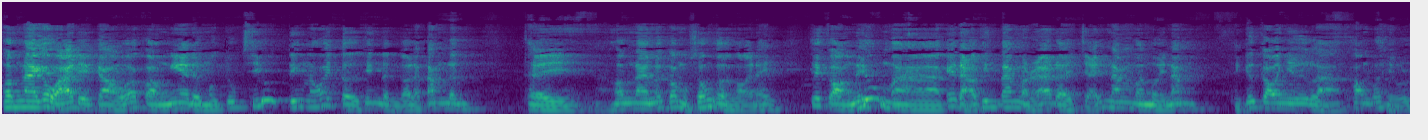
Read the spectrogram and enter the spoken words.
hôm nay cái quả địa cầu còn nghe được một chút xíu tiếng nói từ thiên đình gọi là tâm linh. Thì hôm nay mới có một số người ngồi đây. Chứ còn nếu mà cái đạo thiên tâm mà ra đời trễ năm và 10 năm, thì cứ coi như là không có hiệu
